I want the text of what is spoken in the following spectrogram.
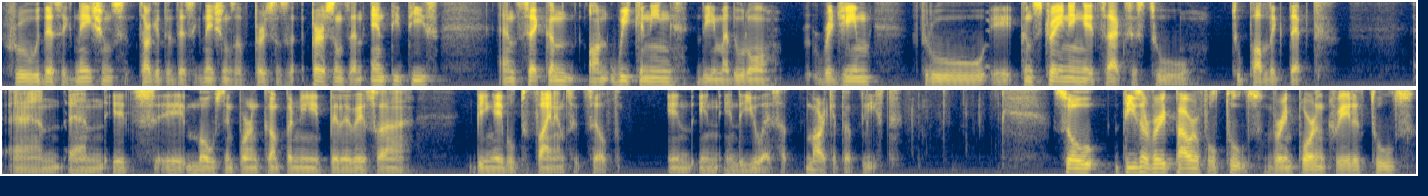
through designations, targeted designations of persons, persons and entities, and second, on weakening the Maduro regime through uh, constraining its access to to public debt and and its uh, most important company, PDVSA, being able to finance itself in, in, in the U.S. market at least. So these are very powerful tools, very important creative tools.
